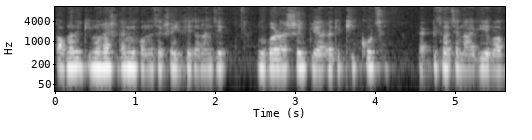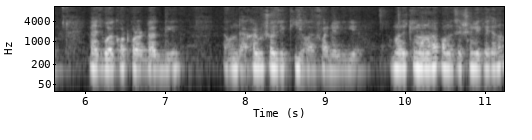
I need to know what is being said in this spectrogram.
তো আপনাদের কি মনে হয় সেটা নিয়ে কমেন্ট সেকশনে লিখে জানান যে দুর্বার রাজশাহী প্লেয়াররা কি ঠিক করছে? প্র্যাকটিস ম্যাচে না গিয়ে বা ম্যাচ বয়কট করার ডাক দিয়ে। এখন দেখার বিষয় যে কী হয় ফাইনালি গিয়ে। আপনাদের কি মনে হয় কমেন্ট সেকশনে লিখে জানান।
